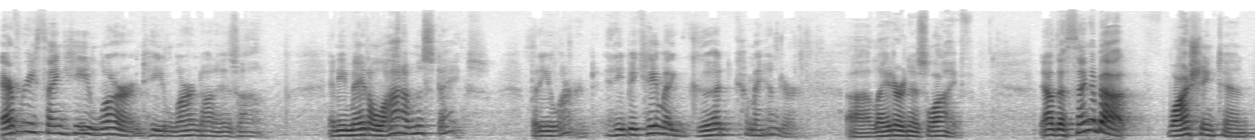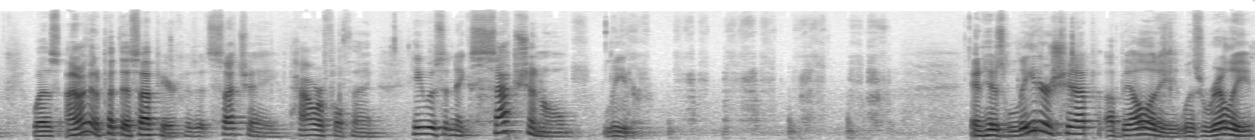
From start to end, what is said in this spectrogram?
Everything he learned, he learned on his own. And he made a lot of mistakes, but he learned. And he became a good commander uh, later in his life. Now, the thing about Washington was, I'm going to put this up here because it's such a powerful thing. He was an exceptional leader. And his leadership ability was really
